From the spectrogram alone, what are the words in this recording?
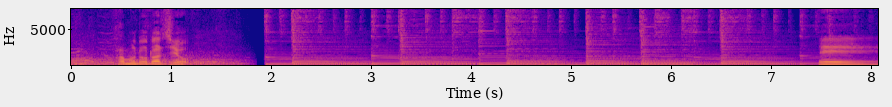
ハムのラジオ。えー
